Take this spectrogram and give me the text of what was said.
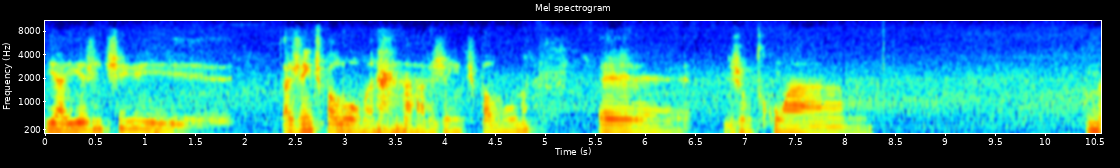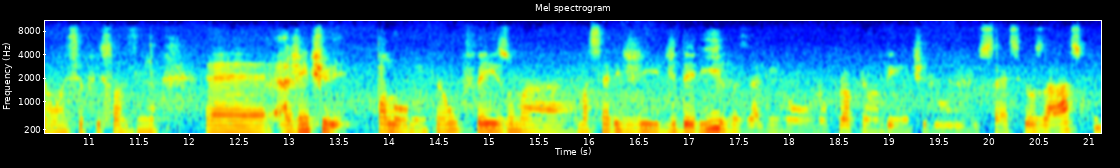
e aí a gente, a gente Paloma, né? A gente Paloma, é, junto com a. Não, esse eu fiz sozinha. É, a gente Paloma, então, fez uma, uma série de, de derivas ali no, no próprio ambiente do, do Sesc Osasco,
